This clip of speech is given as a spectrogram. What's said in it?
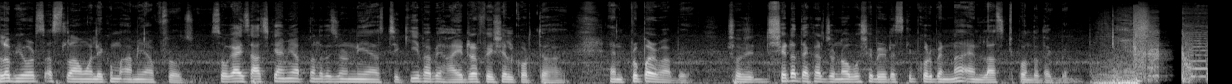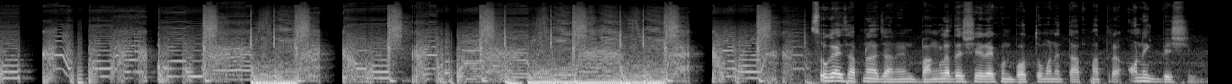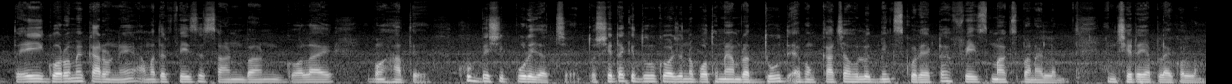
Hello viewers আসসালামু আলাইকুম আমি আফরোজ। সো গাইস আজকে আমি আপনাদের জন্য নিয়ে আসছি কীভাবে হাইড্রা ফেশিয়াল করতে হয় অ্যান্ড প্রপারভাবে সো সেটা দেখার জন্য অবশ্যই ভিডিওটা স্কিপ করবেন না অ্যান্ড লাস্ট পর্যন্ত দেখবেন। সো গাইস আপনারা জানেন, বাংলাদেশের এখন বর্তমানে তাপমাত্রা অনেক বেশি। তো এই গরমের কারণে আমাদের ফেসে সানবার্ন গলায় এবং হাতে। খুব বেশি পড়ে যাচ্ছে। তো সেটাকে দূর করার জন্য প্রথমে আমরা দুধ এবং কাঁচা হলুদ মিক্স করে একটা ফেস মাস্ক বানালাম অ্যান্ড সেটাই অ্যাপ্লাই করলাম।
